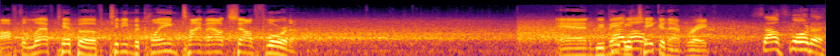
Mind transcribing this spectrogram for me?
off the left hip of Timmy McLean. Timeout, South Florida. And we may be taking that break. South Florida.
